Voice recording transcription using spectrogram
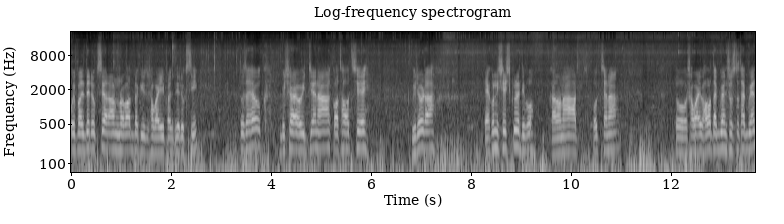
ওই পাশ দিয়ে ঢুকছে আর আমরা বাদ বাকি সবাই এই পাশ দিয়ে ঢুকছি। তো যাই হোক, বিষয় ওইটা না কথা হচ্ছে ভিডিওটা এখনই শেষ করে দিব, কারণ আর হচ্ছে না। তো সবাই ভালো থাকবেন, সুস্থ থাকবেন।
